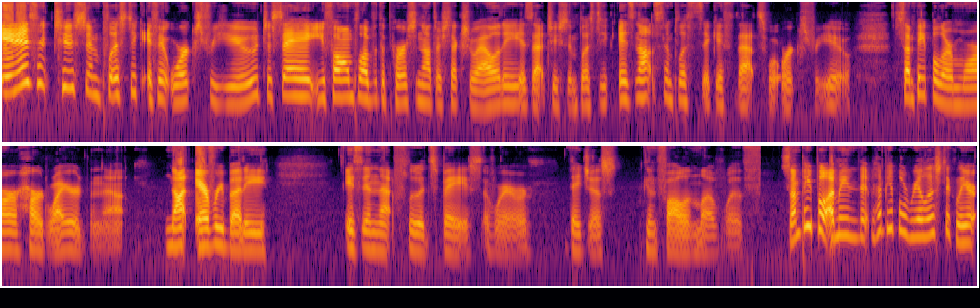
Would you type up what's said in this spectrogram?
it isn't too simplistic if it works for you to say you fall in love with a person, not their sexuality. Is that too simplistic? It's not simplistic if that's what works for you. Some people are more hardwired than that. Not everybody is in that fluid space of where they just can fall in love with. Some people, I mean, some people realistically are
